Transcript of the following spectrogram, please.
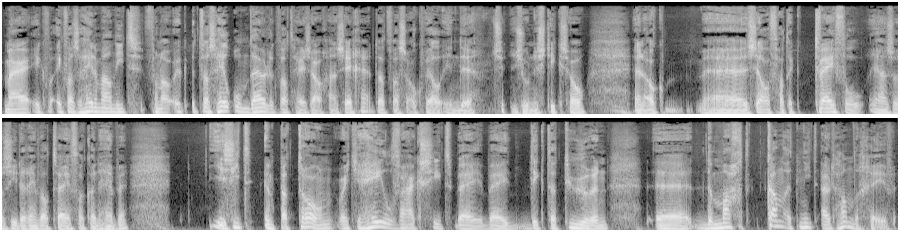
Maar ik, ik was helemaal niet van... Oh, ik, het was heel onduidelijk wat hij zou gaan zeggen. Dat was ook wel in de journalistiek zo. En ook uh, zelf had ik twijfel, ja, zoals iedereen wel twijfel kan hebben je ziet een patroon wat je heel vaak ziet bij, bij dictaturen. Uh, de macht kan het niet uit handen geven.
